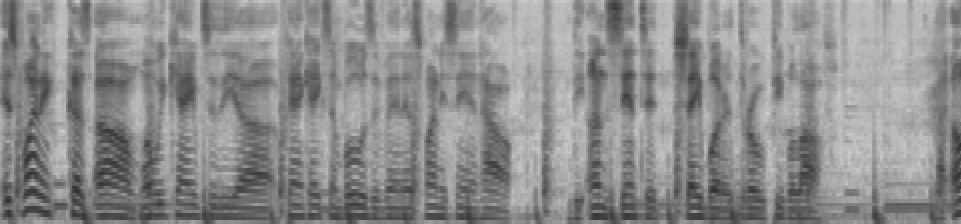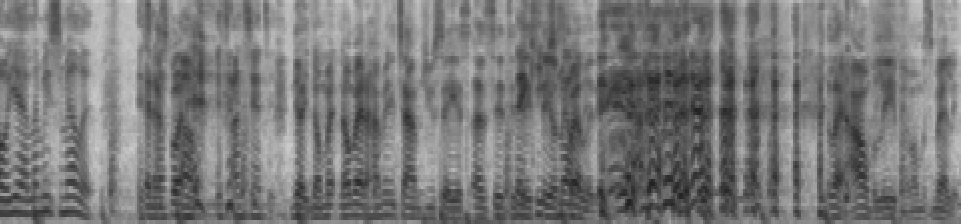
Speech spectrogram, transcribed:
it's funny because um, when we came to the uh, Pancakes and Booze event, it was funny seeing how the unscented shea butter threw people off. Like, oh yeah, let me smell it. It's And that's un- funny. um, it's unscented. No, no, no matter how many times you say it's unscented, They they, still smell smelling it. like I don't believe him. I'm gonna smell it.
